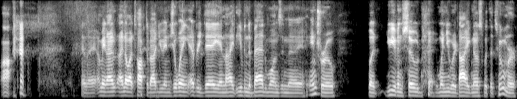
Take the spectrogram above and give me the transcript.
wow And I, I mean, I, I know I talked about you enjoying every day and night, even the bad ones in the intro, but you even showed when you were diagnosed with the tumor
